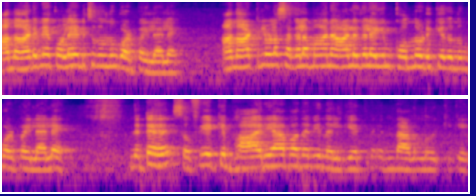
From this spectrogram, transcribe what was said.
ആ നാടിനെ കൊള്ളയടിച്ചതൊന്നും കുഴപ്പമില്ല അല്ലെ? ആ നാട്ടിലുള്ള സകലമാന ആളുകളെയും കൊന്നൊടുക്കിയതൊന്നും കുഴപ്പമില്ല അല്ലെ? എന്നിട്ട് സൊഫിയയ്ക്ക് ഭാര്യാ പദവി നൽകിയത് എന്താണെന്ന് നോക്കിക്കേ.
